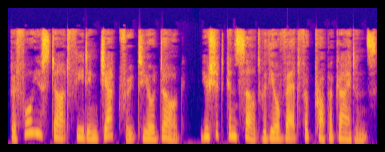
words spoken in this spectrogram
Before you start feeding jackfruit to your dog, you should consult with your vet for proper guidance.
